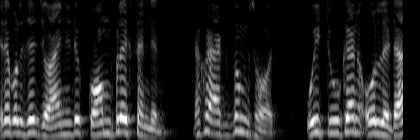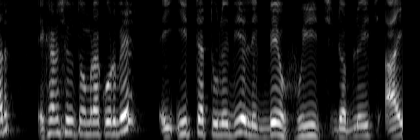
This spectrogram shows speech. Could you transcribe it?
এটা বলেছে জয়েন ইটু কমপ্লেক্স সেন্টেন্স দেখো, একদম সহজ। We two can old letter এখানে শুধু তোমরা করবে, এই ইটটা তুলে দিয়ে লিখবে which W H I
